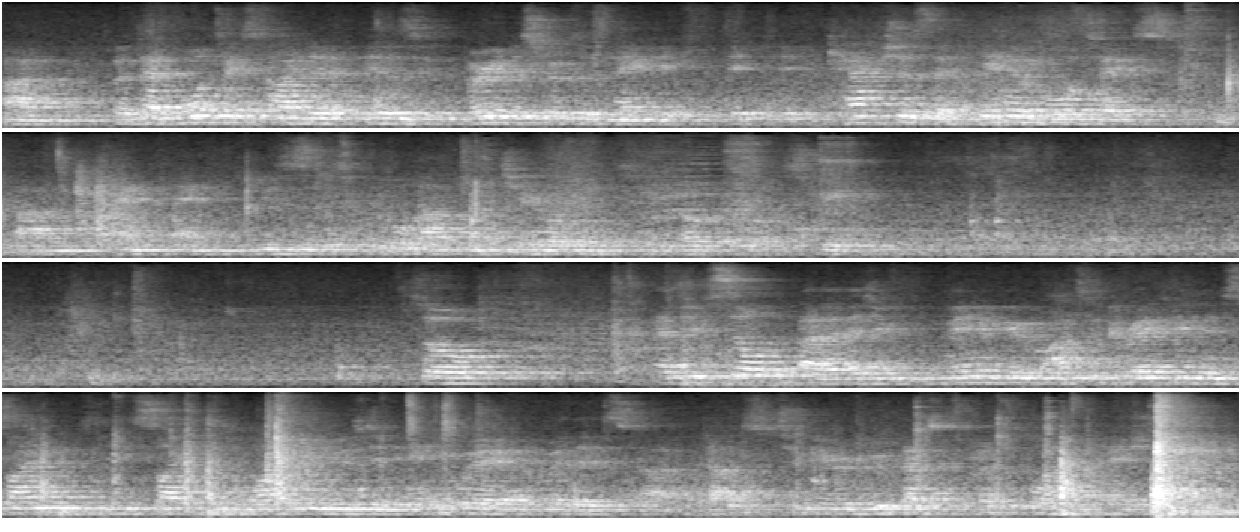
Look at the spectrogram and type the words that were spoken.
Um, but that vortex finder is a very descriptive name. It, it, it captures that inner vortex um, and, and uses it to pull out the material into the overflow stream. So, as you uh, as you, many of you answered correctly in the assignment, these cycles are widely used in where uh, to be removed. That's its principal application.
